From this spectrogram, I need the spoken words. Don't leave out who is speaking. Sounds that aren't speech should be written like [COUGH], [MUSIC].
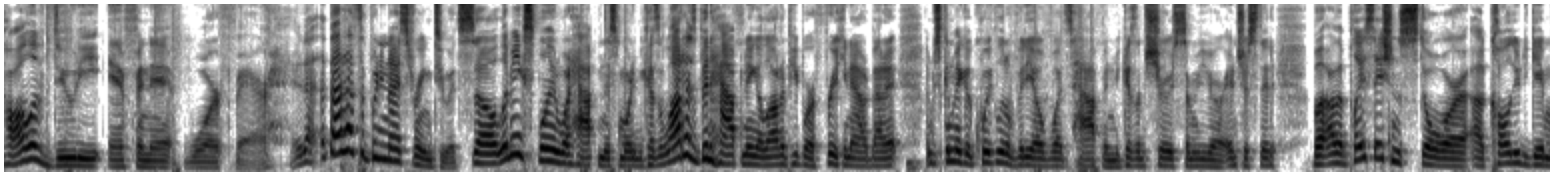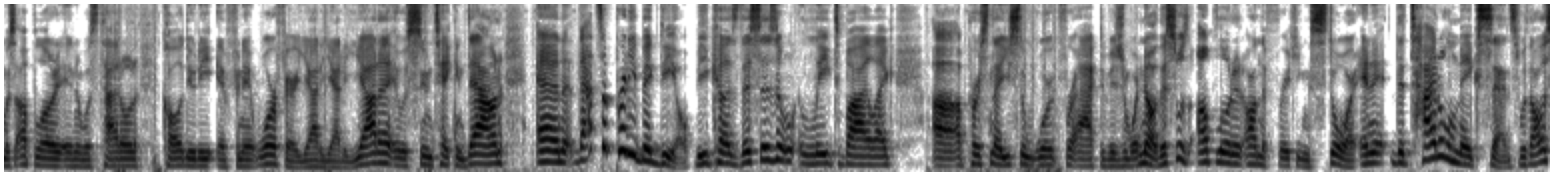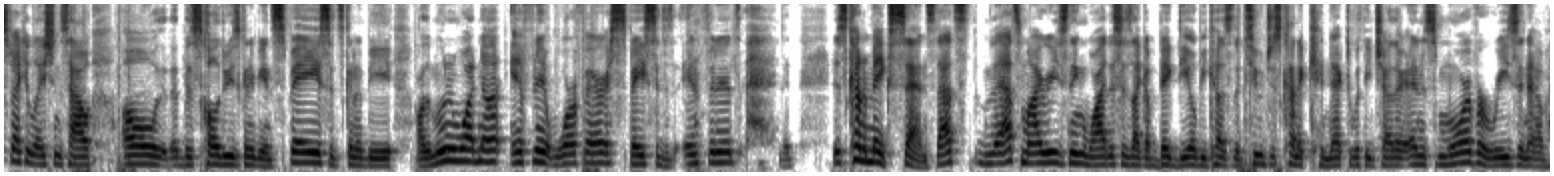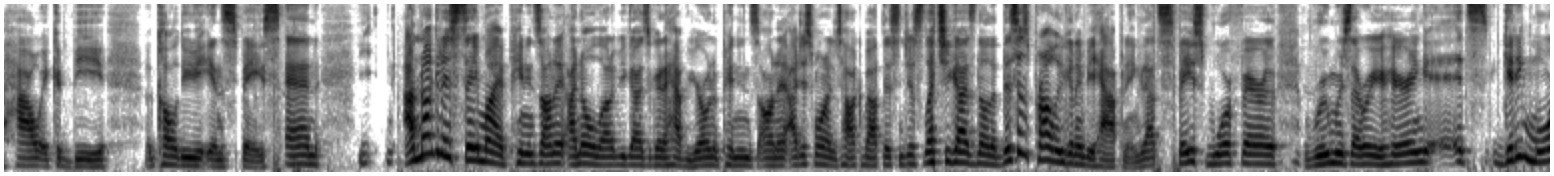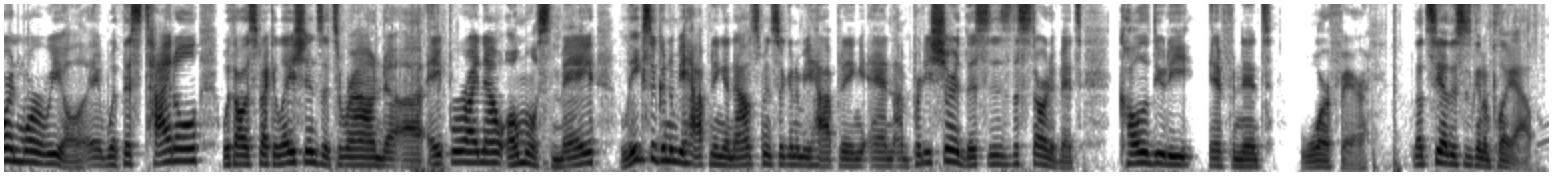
Speaker 1: Call of Duty Infinite Warfare. That, that, has a pretty nice ring to it. So let me explain what happened this morning because a lot has been happening. A lot of people are freaking out about it. I'm just going to make a quick little video of what's happened because I'm sure some of you are interested. But on the PlayStation Store, a Call of Duty game was uploaded and it was titled Call of Duty Infinite Warfare, yada yada yada. It was soon taken down and that's a pretty big deal because this isn't leaked by like uh, a person that used to work for Activision. No, this was uploaded on the freaking store, and it, the title makes sense with all the speculations how oh this Call of Duty is going to be in space, it's going to be on the moon and whatnot. Infinite warfare, space is infinite. [SIGHS] It, this kind of makes sense. That's that's my reasoning why this is like a big deal because the two just kind of connect with each other, and it's more of a reason of how it could be a Call of Duty in space. And I'm not gonna say my opinions on it. I know a lot of you guys are gonna have your own opinions on it. I just wanted to talk about this and just let you guys know that this is probably gonna be happening. That space warfare rumors that we're hearing, it's getting more and more real. Eh, with this title, with all the speculations, it's around uh, April right now, almost May. Leaks are gonna be happening announcements are going to be happening, and I'm pretty sure this is the start of it. Call of Duty Infinite Warfare. Let's see how this is going to play out.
